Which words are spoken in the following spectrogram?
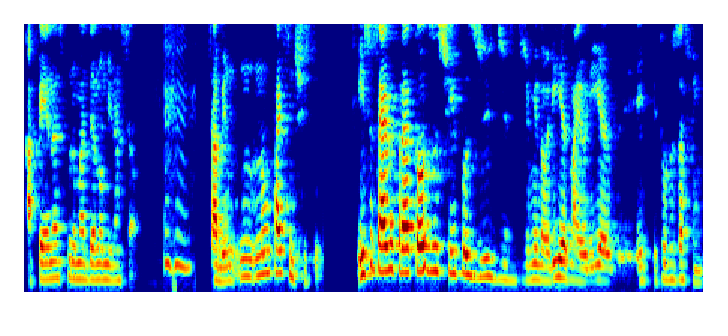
apenas por uma denominação? Uhum. Sabe? N não faz sentido. Isso serve para todos os tipos de, de, de minorias, maiorias e, e tudo afins.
